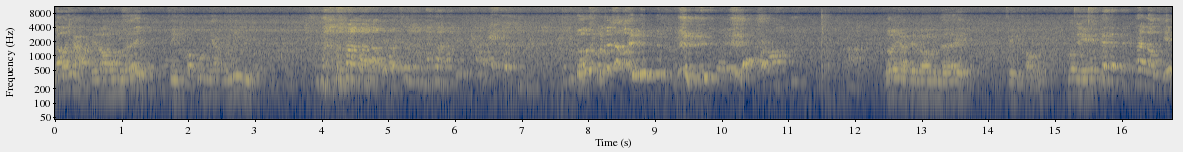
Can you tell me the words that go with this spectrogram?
เราอยากไปลองเลยสิ่งของพวกนี้มันไม่มีตัวเราอยากไปลองเลยสิ่งของพวกนี้ ถ้าเราคิด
